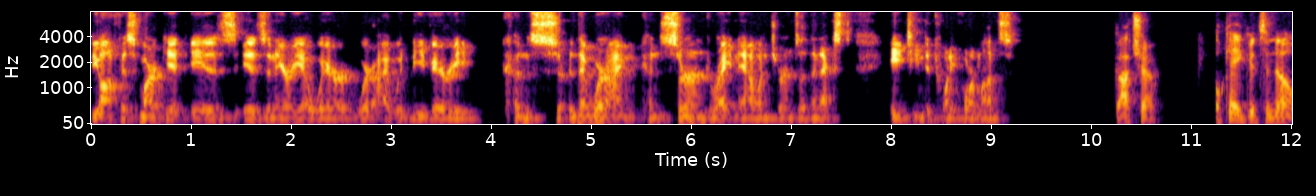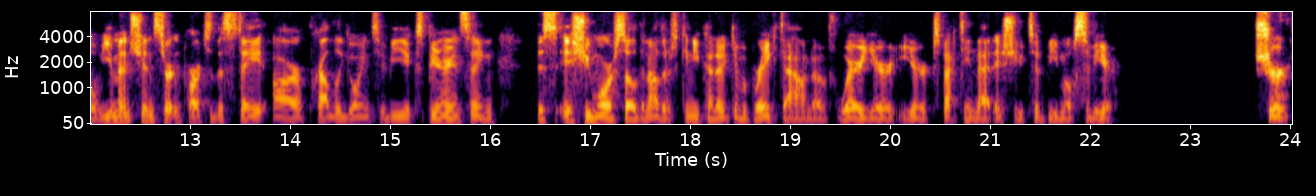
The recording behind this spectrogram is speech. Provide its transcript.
the office market is is an area where where I would be very concern that where I'm concerned right now in terms of the next 18 to 24 months. Gotcha. Okay, good to know. You mentioned certain parts of the state are probably going to be experiencing this issue more so than others. Can you kind of give a breakdown of where you're you're expecting that issue to be most severe? Sure.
